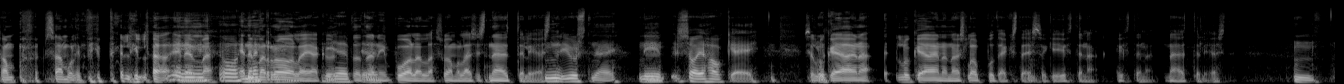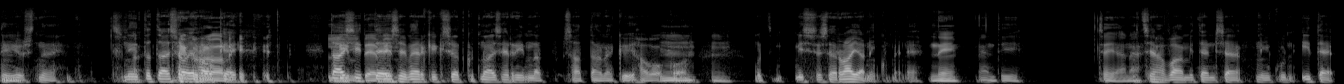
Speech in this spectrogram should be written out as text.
Sam- Samuli Pippelillä on Niin, enemmän, on enemmän rooleja kuin Jep, tota, jep. niin, puolella suomalaisista näyttelijöistä. Mm, Just näin. Niin Mm. se on ihan okei. Okay. Se lukee aina, lukee aina noissa lopputeksteissäkin yhtenä, yhtenä näyttelijöistä. Mm, niin Mm. just näin. Niin tota, se on ihan okei. Tai sitten Devil. esimerkiksi jotkut naisen rinnat saattaa näkyä ihan ok. Mm. Mm. Mutta missä se raja niin menee? Niin, en tiedä. Se jää nähtäväksi. sehän vaan miten sä niin itse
